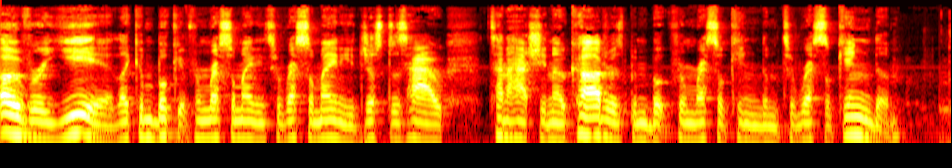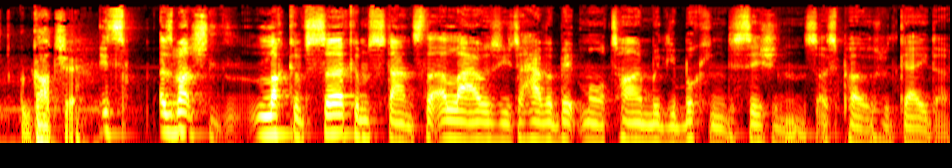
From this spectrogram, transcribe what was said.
over a year. They can book it from WrestleMania to WrestleMania, just as how Tanahashi and Okada has been booked from Wrestle Kingdom to Wrestle Kingdom. Gotcha. It's as much luck of circumstance that allows you to have a bit more time with your booking decisions, I suppose, with Gedo.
